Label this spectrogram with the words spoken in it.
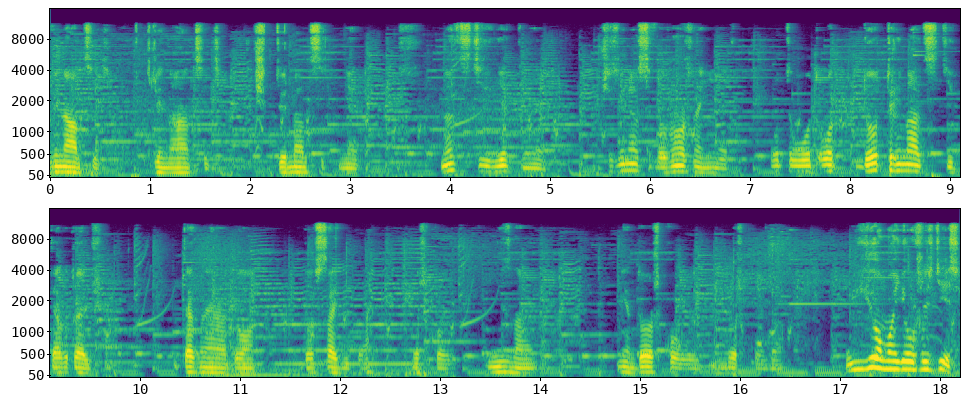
12, 13, 14 нет. 15 лет нет. 14 возможно нет. Вот вот от до 13 и так дальше. И так, наверное, до до садика, до школы. Не знаю. Нет, до школы, до школы, да. Ё-моё, уже здесь.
